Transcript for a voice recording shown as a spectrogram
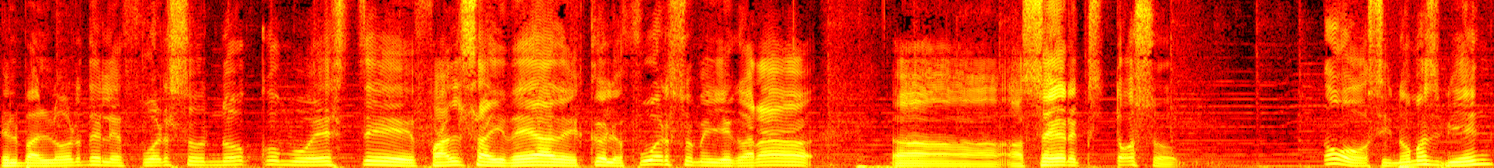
el valor del esfuerzo, no como esta falsa idea de que el esfuerzo me llegará a, ser exitoso. No, sino más bien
